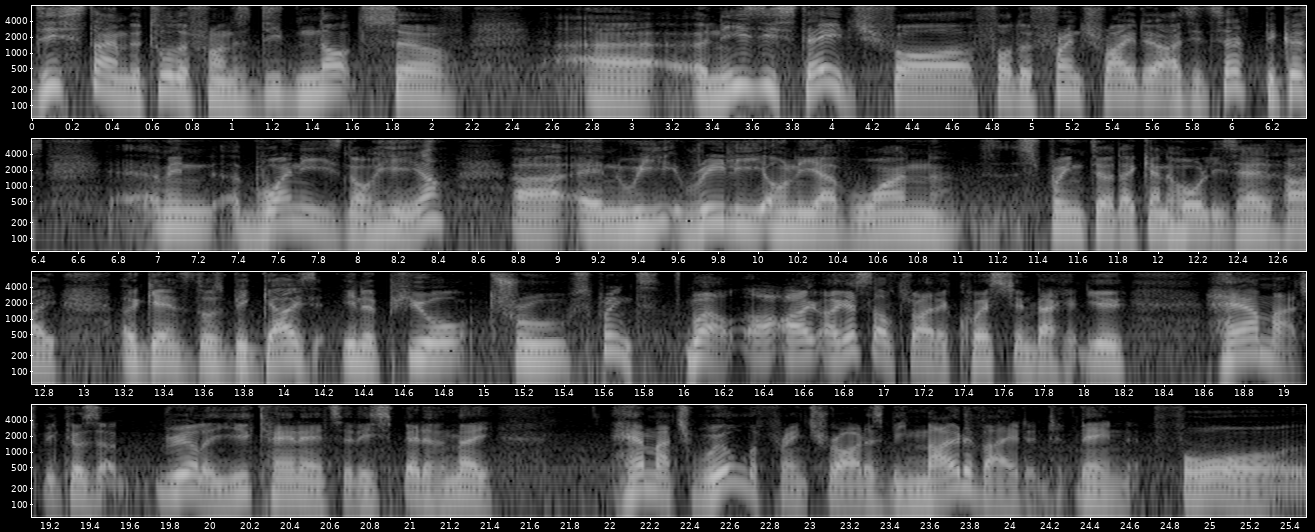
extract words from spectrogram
this time the Tour de France did not serve uh, an easy stage for, for the French rider as itself because, I mean, Bouhanni is not here, uh, and we really only have one sprinter that can hold his head high against those big guys in a pure, true sprint. Well, I, I guess I'll throw the question back at you. How much, because really you can answer this better than me, how much will the French riders be motivated then for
